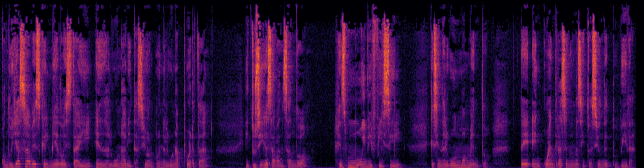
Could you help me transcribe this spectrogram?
Cuando ya sabes que el miedo está ahí, en alguna habitación o en alguna puerta, y tú sigues avanzando, es muy difícil que si en algún momento te encuentras en una situación de tu vida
